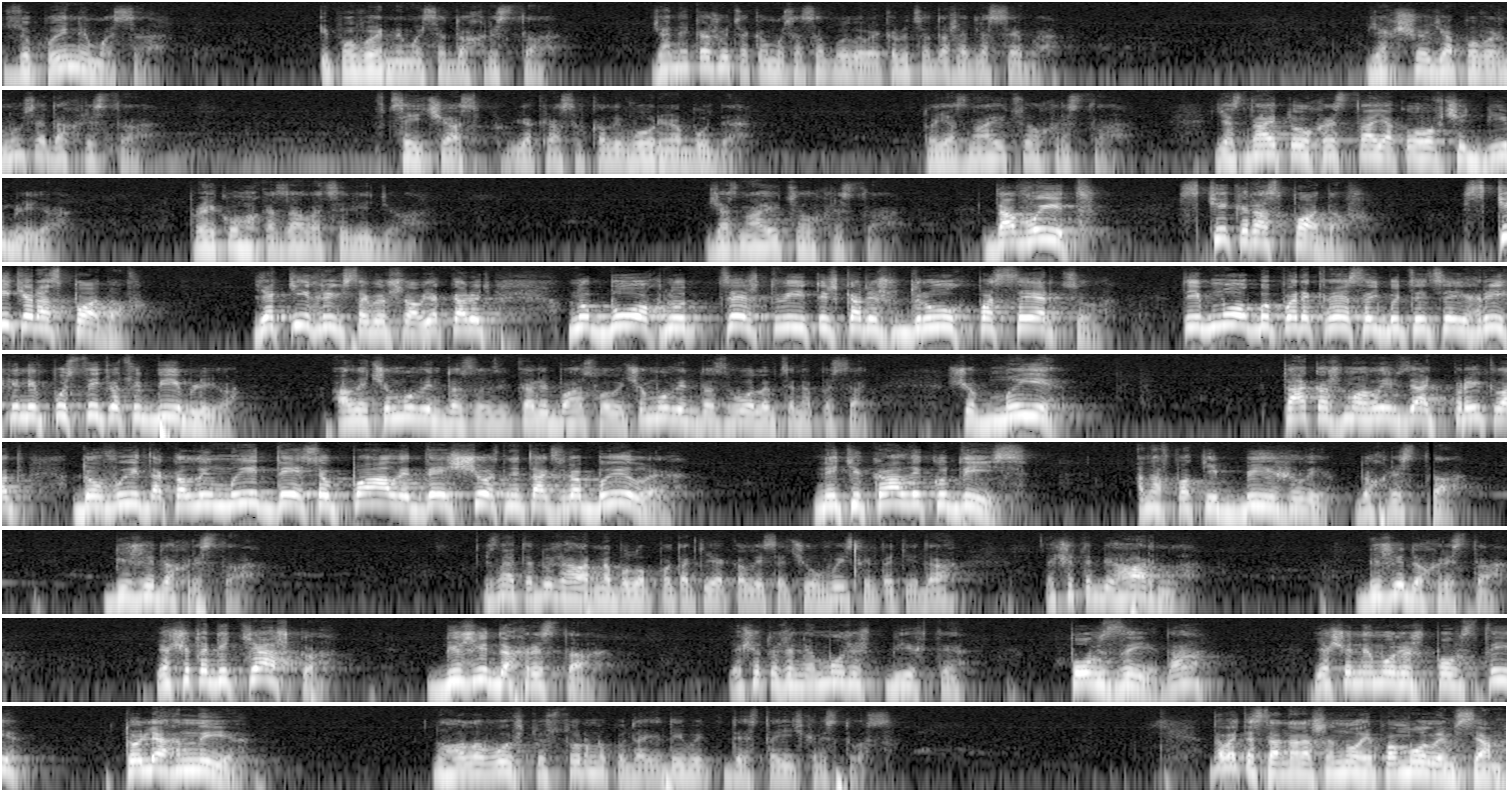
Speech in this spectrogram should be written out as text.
зупинимося і повернемося до Христа, я не кажу це комусь особливо, я кажу це навіть для себе. Якщо я повернуся до Христа в цей час, якраз коли вовремя буде, то я знаю цього Христа. Я знаю того Христа, якого вчить Біблія, про якого казала це відео. Я знаю цього Христа. Давид скільки раз падав? Скільки раз падав? Який гріх совершав? Як кажуть, ну Бог, ну це ж твій, ти ж кажеш, друг по серцю. Ти мог би перекреслити цей, цей гріх і не впустити оцю Біблію. Але чому він кажуть богослови, чому він дозволив це написати? Щоб ми також могли взяти приклад Давида, коли ми десь впали, десь щось не так зробили, не тікали кудись, а навпаки бігли до Христа. Біжи до Христа. І знаєте, дуже гарно було по такі, я колись я чув вислів такий, да? якщо тобі гарно, біжи до Христа. Якщо тобі тяжко, біжи до Христа. Якщо ти вже не можеш бігти, повзи. Да? Якщо не можеш повзти, то лягни. Ну, головою в ту сторону, куди дивить, де стоїть Христос. Давайте станемо на наші ноги, помолимося.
